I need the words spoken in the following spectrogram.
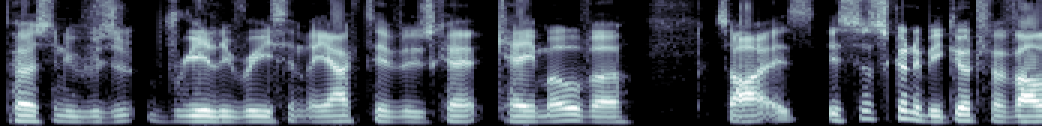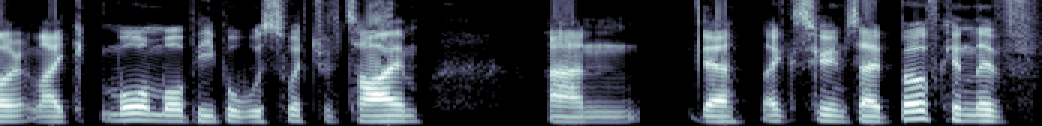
person who was really recently active who's came over. So uh, it's it's just going to be good for Valorant. Like more and more people will switch with time, and yeah, like Scream said, both can live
